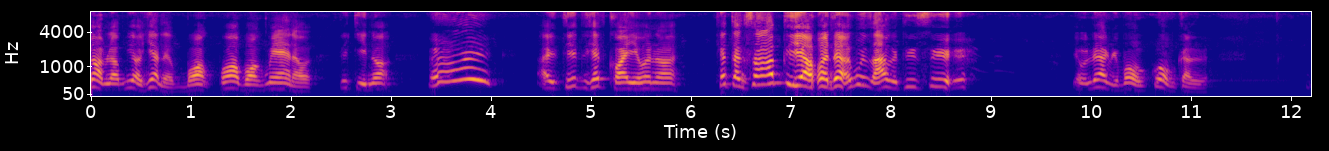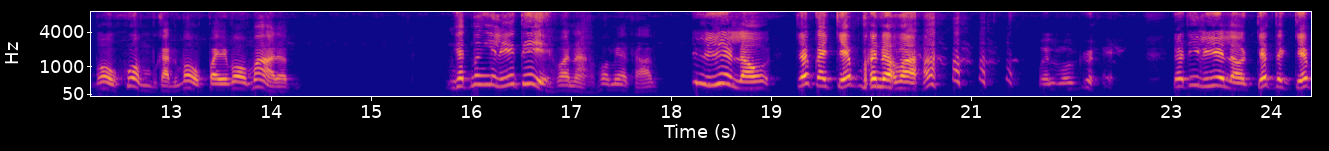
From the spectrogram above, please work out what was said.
ยอมแล้วเมี่ยวเฮียนเลยบอกพ่อบอกแม่แล้วที่กินเนาะเอ้ยไอ้ทิศเฮ็ดคอยอยู่ว่าเนาะเฮ็ดตั้งสามเทียพันนะผู้สาวก็ซื่อๆย่ำแรกนี่บ่ควบกันเว้าคว่ำกันเว้าไปเว้ามาแบบเฮ็ดมึงอีหลีติว่าน่ะพ่อแม่ถามอีหลีเราเก็บไก่เก็บว่าน่ะว่าเพิ่นบ่เคยเฮ็ดอีหลีเราเก็บแต่เก็บ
